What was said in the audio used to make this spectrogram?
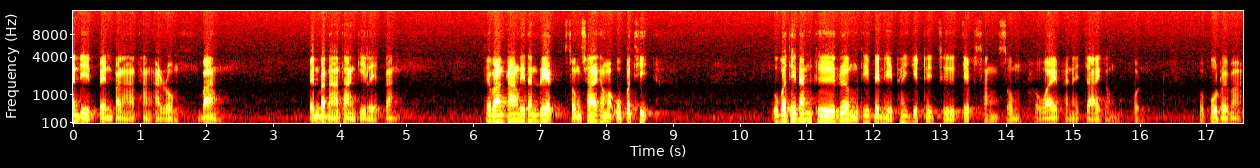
อดีตเป็นปัญหาทางอารมณ์บ้าง เป็นปัญหาทางกิเลสบ้าง แต่บางครั้งที่ท่านเรียกทรงใช้คำว่าอุปธิ อุปธินั้นคือเรื่องที่เป็นเหตุให้ยึดให้ถือเก็บสั่งสมเอาไว้ภายในใจของบุคคล ก็พูดไว้มาก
